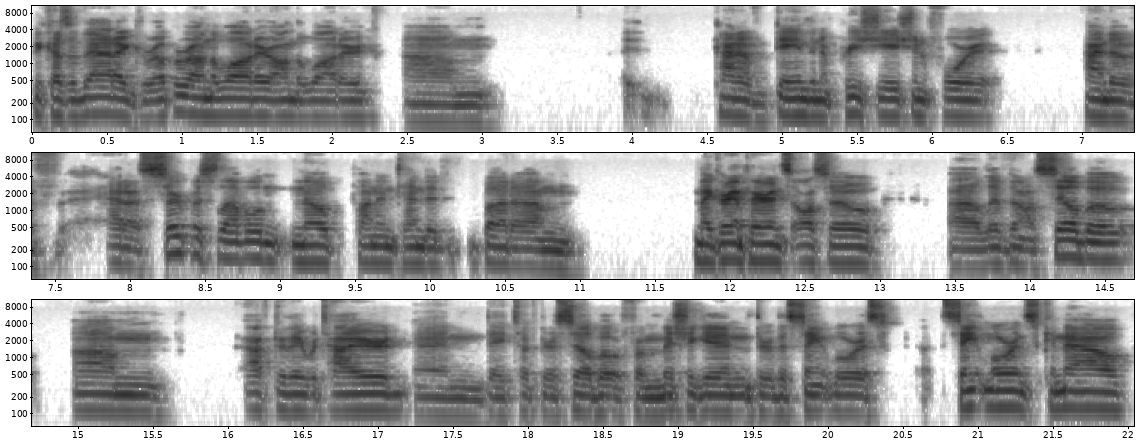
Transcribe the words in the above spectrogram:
because of that i grew up around the water on the water um kind of gained an appreciation for it kind of at a surface level, no pun intended. But um, my grandparents also uh, lived on a sailboat um, after they retired, and they took their sailboat from Michigan through the St. Lawrence St. Lawrence Canal,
